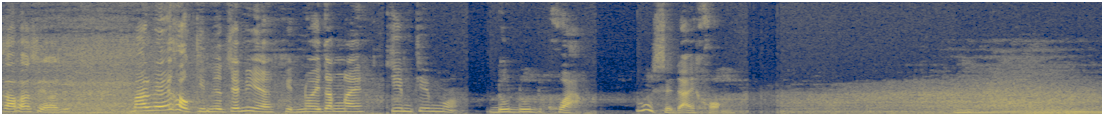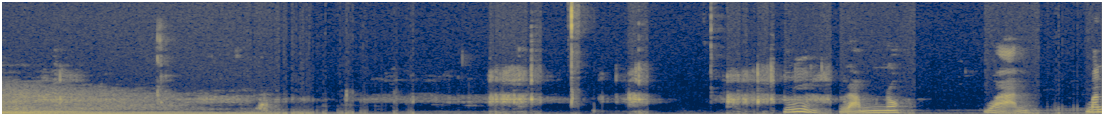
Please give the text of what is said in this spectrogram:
กับภาษีมาเลยเขากินกันจนี่กินหน่อยจังไงจิ้มจิ้มดูดูขวางเสียดายของอืมอืมล้ำเนาะหวาน มัน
